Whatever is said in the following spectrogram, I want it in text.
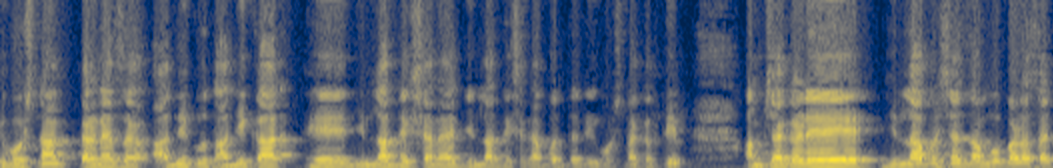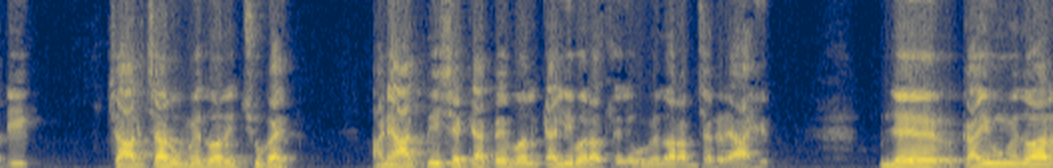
ही घोषणा करण्याचा अधिकृत अधिकार हे जिल्हाध्यक्षांना आहे जिल्हाध्यक्ष त्या पद्धतीने घोषणा करतील. आमच्याकडे जिल्हा परिषद जांभूपाडासाठी चार चार उमेदवार इच्छुक आहेत. आणि अतिशय कॅपेबल कॅलिबर असलेले उमेदवार आमच्याकडे आहेत. म्हणजे काही उमेदवार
